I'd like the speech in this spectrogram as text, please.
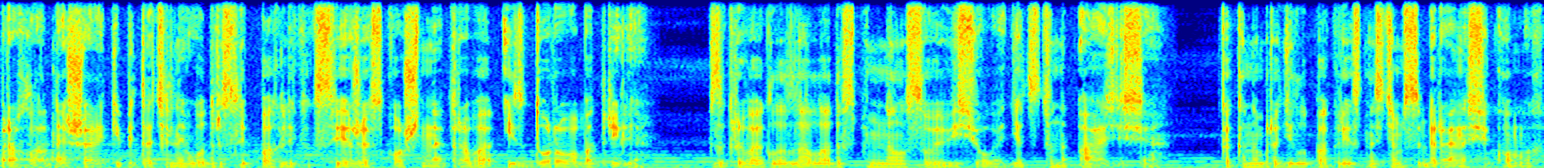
Прохладные шарики питательной водоросли пахли, как свежая скошенная трава и здорово бодрили. Закрывая глаза, Лада вспоминала свое веселое детство на оазисе как она бродила по окрестностям, собирая насекомых,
